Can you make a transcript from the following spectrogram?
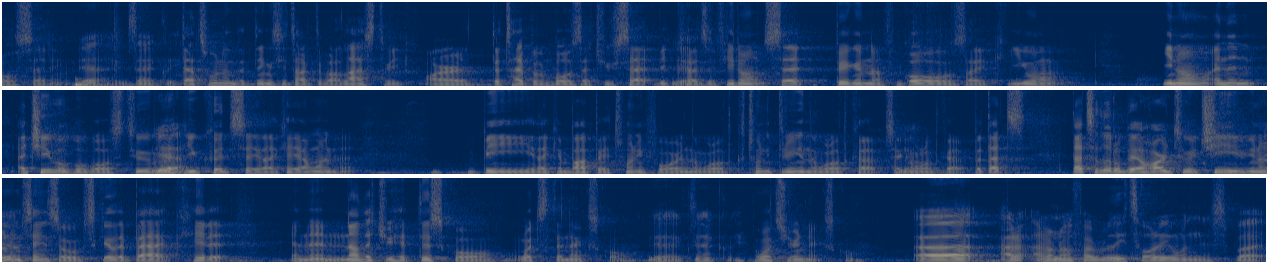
goal setting. Yeah, exactly. That's one of the things he talked about last week are the type of goals that you set because if you don't set big enough goals, like you won't, you know, and then achievable goals too. Yeah. Like you could say like, hey, I want to be like Mbappe, 24 in the world, 23 in the World Cup, second Yeah. World Cup, but that's that's a little bit hard to achieve. You know what I'm saying? So scale it back, hit it, and then now that you hit this goal, what's the next goal? Yeah, exactly. What's your next goal? Uh, I don't, I don't know if I really told anyone this, but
